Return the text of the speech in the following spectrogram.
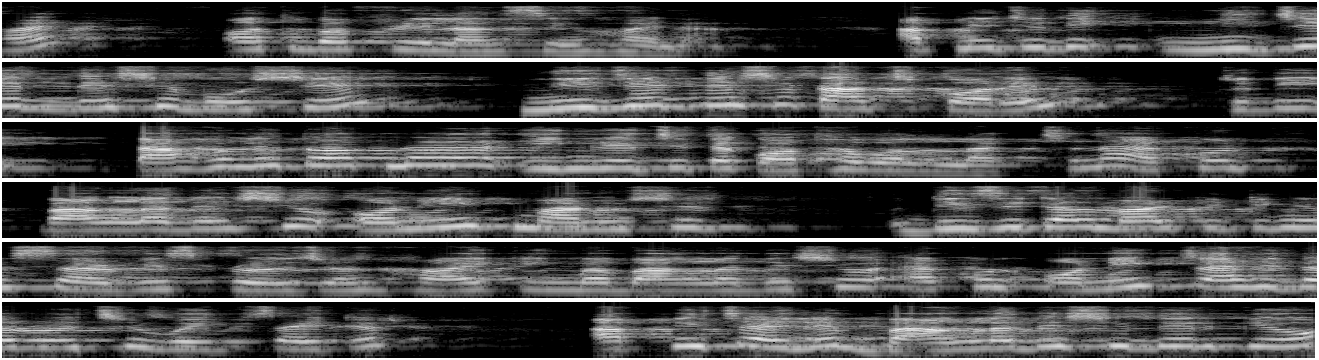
হয় অথবা ফ্রিল্যান্সিং হয় না। আপনি যদি নিজের দেশে বসে নিজের দেশে কাজ করেন, যদি তাহলে তো আপনার ইংরেজিতে কথা বলা লাগছে না। এখন বাংলাদেশে অনেক মানুষের ডিজিটাল মার্কেটিং এর সার্ভিস প্রয়োজন হয় কিংবা বাংলাদেশেও এখন অনেক চাহিদা রয়েছে ওয়েবসাইটের আপনি চাইলে বাংলাদেশিদেরকেও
